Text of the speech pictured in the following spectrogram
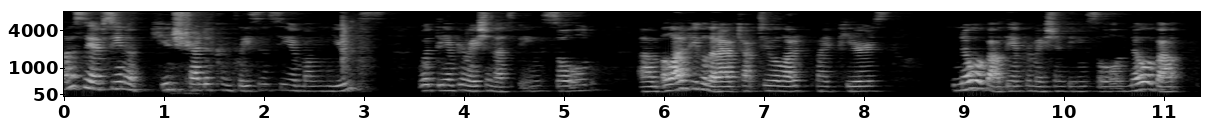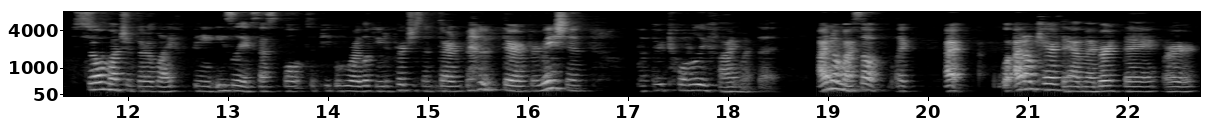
Honestly, I've seen a huge trend of complacency among youths with the information that's being sold. Um, a lot of people that I've talked to, a lot of my peers, know about the information being sold, know about so much of their life being easily accessible to people who are looking to purchase their their information, but they're totally fine with it. I know myself, like I, I don't care if they have my birthday or,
